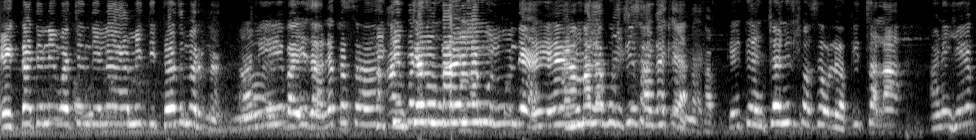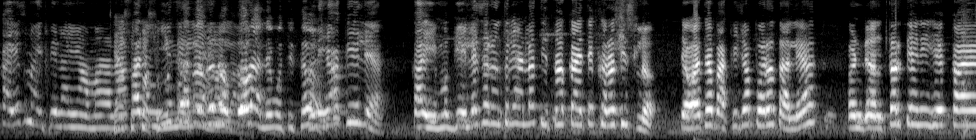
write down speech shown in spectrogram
एकदा त्यांनी वचन दिलं आम्ही तिथंच मरणार. आणि बाई झालं कसं? किती पण लोक आम्हाला बोलवून द्या. हे आम्ही आम्हाला गोष्टी सांगायच्या. की त्यांच्यानीच फसवलं की चला. आणि हे काहीच माहिती नाही आम्हाला. आणि ह्या केल्या काही. मग गेल्याच्यानंतर यांना तिथं काय ते खरं दिसलं. तेव्हा त्या बाकीच्या परत आल्या. पण नंतर त्यांनी हे काय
